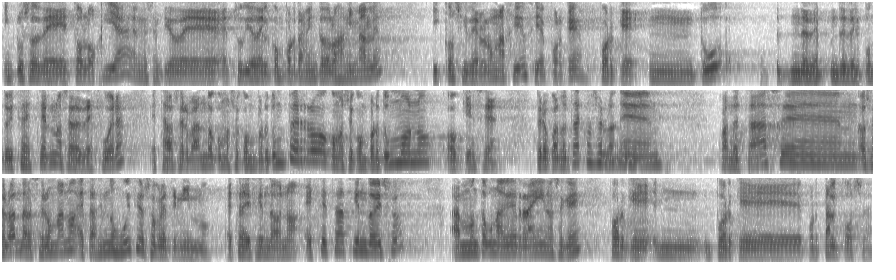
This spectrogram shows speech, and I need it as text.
incluso de etología, en el sentido de estudio del comportamiento de los animales, y considerarlo una ciencia. ¿Por qué? Porque mm, tú, desde, el punto de vista externo, o sea, desde fuera, estás observando cómo se comporta un perro, o cómo se comporta un mono, o quien sea. Pero cuando estás eh, cuando estás eh, observando al ser humano, estás haciendo un juicio sobre ti mismo. Estás diciendo, no, este está haciendo eso, has montado una guerra ahí, no sé qué, porque, mm, porque por tal cosa.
